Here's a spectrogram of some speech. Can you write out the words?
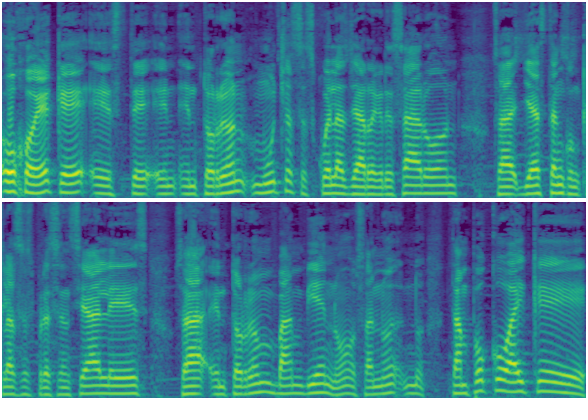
Ojo, eh, que este en, en Torreón muchas escuelas ya regresaron, o sea, ya están con clases presenciales, o sea, en Torreón van bien, ¿no? O sea, no, no- tampoco hay que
